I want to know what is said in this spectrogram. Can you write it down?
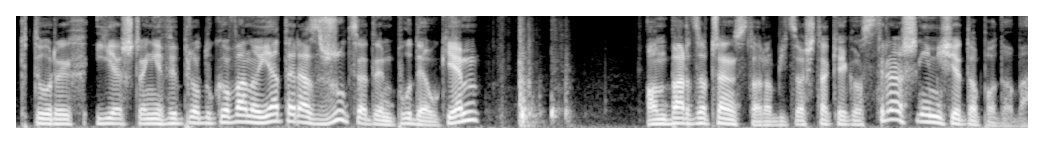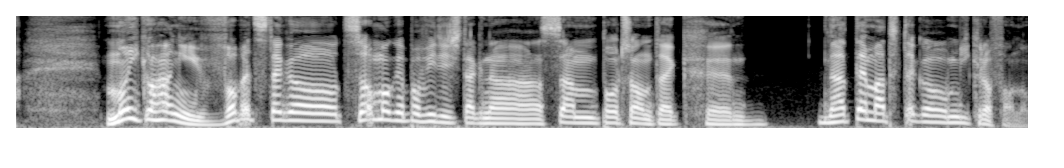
których jeszcze nie wyprodukowano. Ja teraz rzucę tym pudełkiem. On bardzo często robi coś takiego, strasznie mi się to podoba. Moi kochani, wobec tego, co mogę powiedzieć tak na sam początek e, na temat tego mikrofonu?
